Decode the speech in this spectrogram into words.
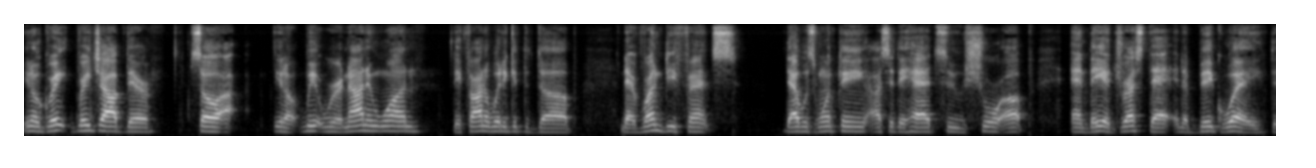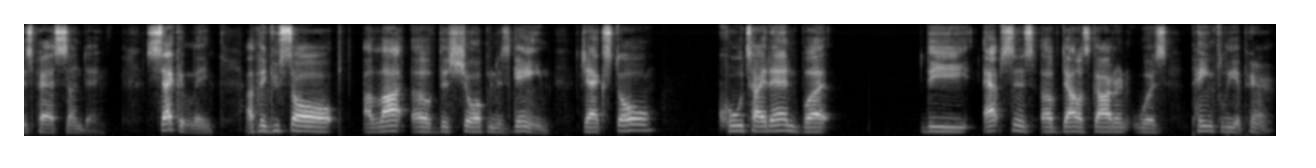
you know, great great job there. So, you know, we, we're nine and one. They found a way to get the dub. That run defense, that was one thing I said they had to shore up, and they addressed that in a big way this past Sunday. Secondly, I think you saw a lot of this show up in this game. Jack Stoll, cool tight end, but the absence of Dallas Goedert was painfully apparent.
